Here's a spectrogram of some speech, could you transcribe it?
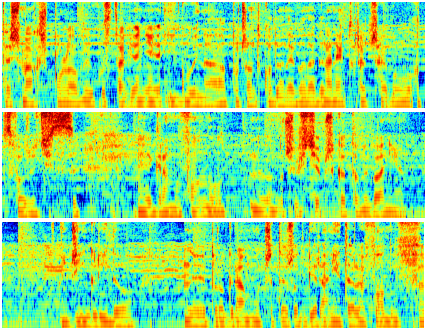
taśmach szpulowych, ustawianie igły na początku danego nagrania, które trzeba było odtworzyć z e, gramofonu. No, oczywiście przygotowywanie jingli do e, programu, czy też odbieranie telefonów. E,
